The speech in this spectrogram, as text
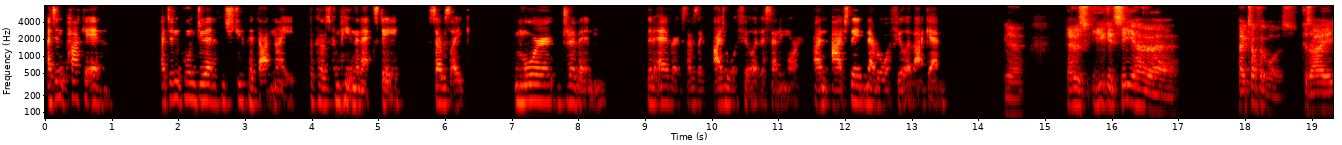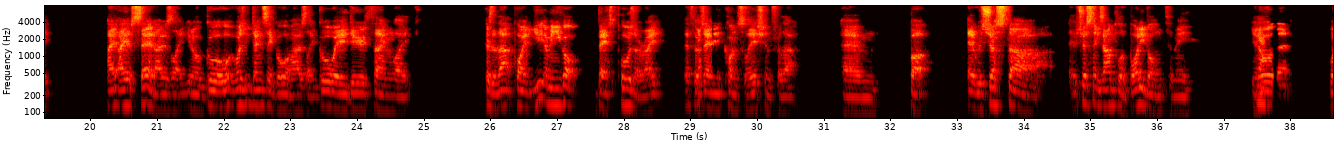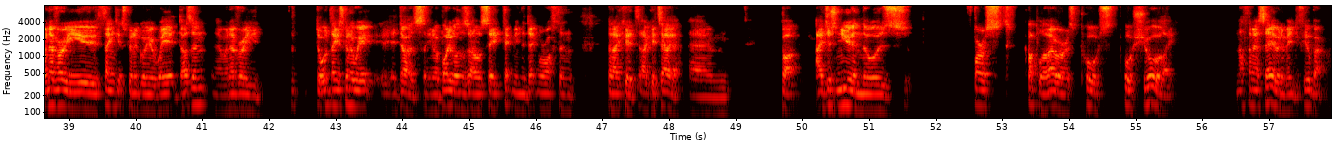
I didn't pack it in. I didn't go and do anything stupid that night because I was competing the next day. So I was like more driven than ever because I was like, I don't want to feel like this anymore. And actually never want to feel like that again. Yeah, it was. You could see how uh, how tough it was because I, I, I said I was like, you know, go. It wasn't didn't say go. I was like, go away, do your thing, like. Because at that point, you, I mean, you got best poser, right? If there was any consolation for that, um, but it was just uh it was just an example of bodybuilding to me. You know that whenever you think it's going to go your way, it doesn't, and whenever you don't think it's going to way, it does. So, you know, bodybuilders, I will say, kick me in the dick more often than I could I could tell you. Um, but I just knew in those first couple of hours post post show, like nothing I say would have made you feel better.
